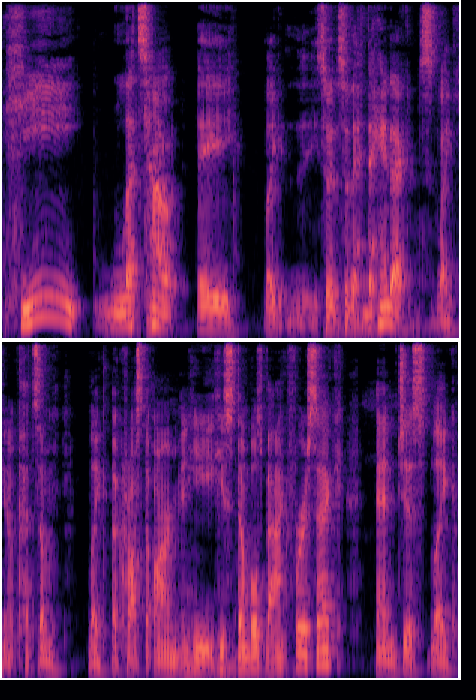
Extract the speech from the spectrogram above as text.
he lets out a like so so the the hand axe like you know cuts him like across the arm, and he he stumbles back for a sec and just like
